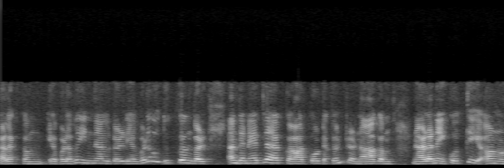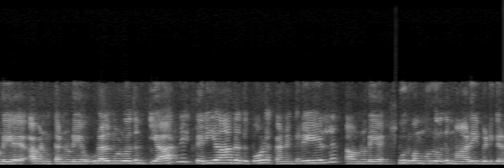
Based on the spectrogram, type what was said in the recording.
கலக்கம் எவ்வளவு இன்னல்கள் எவ்வளவு துக்கங்கள். அந்த நேரத்துல கார்கோட்டகன்ற நாகம் நலனை கொத்தி அவனுடைய அவன் தன்னுடைய உடல் முழுவதும் யாருனே தெரியாதது போல கனகரேல அவனுடைய உருவம் முழுவதும் மாறி விடுகிறது.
